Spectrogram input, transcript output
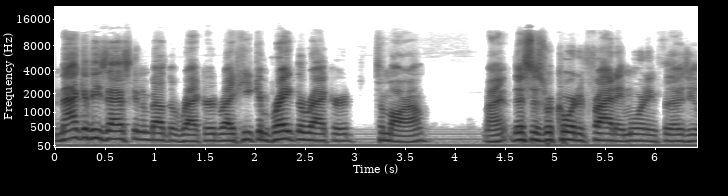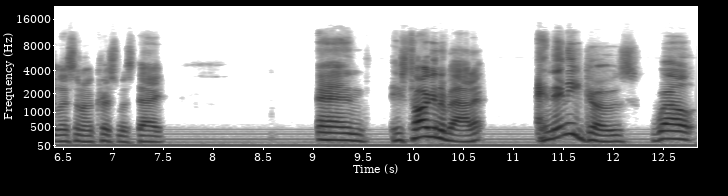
McAfee's asking about the record, right? He can break the record tomorrow, right? This is recorded Friday morning for those of you listening on Christmas Day. And he's talking about it. And then he goes, Well,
